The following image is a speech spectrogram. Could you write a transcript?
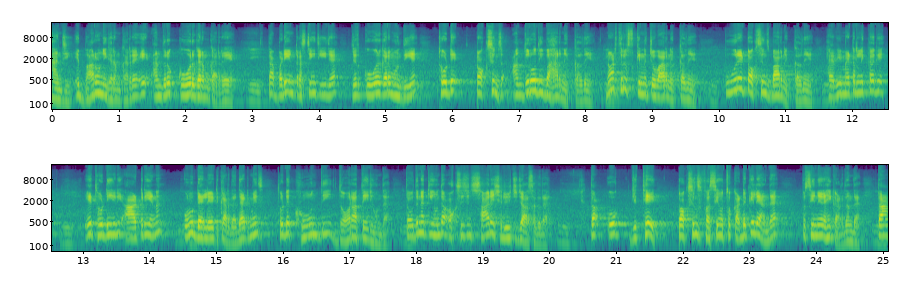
ਹਾਂਜੀ ਇਹ ਬਾਹਰੋਂ ਨਹੀਂ ਗਰਮ ਕਰ ਰਿਹਾ ਇਹ ਅੰਦਰੋਂ ਕੋਰ ਗਰਮ ਕਰ ਰਿਹਾ। ਜੀ। ਤਾਂ ਬੜੀ ਇੰਟਰਸਟਿੰਗ ਚੀਜ਼ ਹੈ ਜਦ ਕੋਰ ਗਰਮ ਹੁੰਦੀ ਹੈ ਤੁਹਾਡੇ ਟੌਕਸਿਨਸ ਅੰਦਰੋਂ ਦੀ ਬਾਹਰ ਨਿਕਲਦੇ ਆ। ਨਾਟ ਸਿਰਫ ਸਕਿਨ ਚੋਂ ਬਾਹਰ ਨਿਕਲਦੇ ਆ ਪੂਰੇ ਟੌਕਸਿਨਸ ਬਾਹਰ ਨਿਕਲਦੇ ਆ। ਹੈਵੀ ਮੈਟਲ ਨਿਕਲ ਗਏ। ਇਹ ਤੁਹਾਡੀ ਜਿਹੜੀ ਆਰਟਰੀ ਹੈ ਨਾ ਉਹਨੂੰ ਡਾਇਲੇਟ ਕਰਦਾ। ਦੈਟ ਮੀਨਸ ਤੁਹਾਡੇ ਖੂਨ ਦੀ ਦੌਰਾ ਤੇਜ਼ ਹੁੰਦਾ ਹੈ। ਤਾਂ ਉਹਦੇ ਨਾਲ ਕੀ ਹੁੰਦਾ? ਆਕਸੀਜਨ ਸਾਰੇ ਸਰੀਰ 'ਚ ਜਾ ਸਕਦਾ ਹੈ। ਤਾਂ ਉਹ ਜਿੱਥੇ ਟੌਕਸਿਨਸ ਫਸੇ ਉੱਥੋਂ ਕੱਢ ਕੇ ਲਿਆਂਦਾ ਪਸੀਨੇ ਰਾਹੀਂ ਕੱਢ ਦਿੰਦਾ। ਤਾਂ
